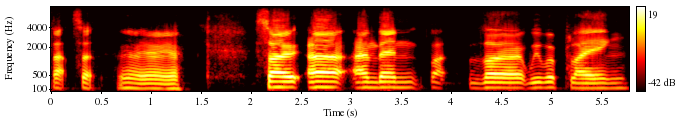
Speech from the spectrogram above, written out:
That's it. Yeah, yeah, yeah. So, uh, and then but the we were playing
